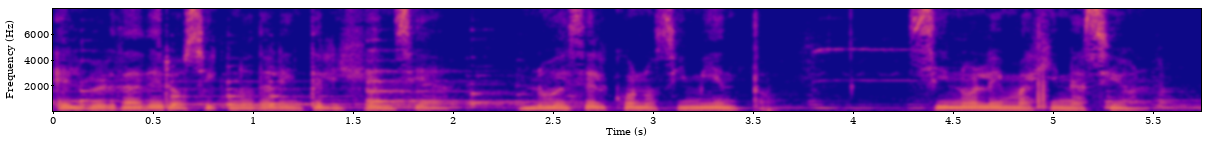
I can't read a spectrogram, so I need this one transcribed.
el verdadero signo de la inteligencia no es el conocimiento, sino la imaginación.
